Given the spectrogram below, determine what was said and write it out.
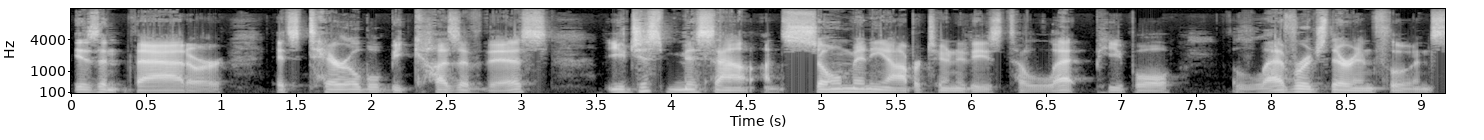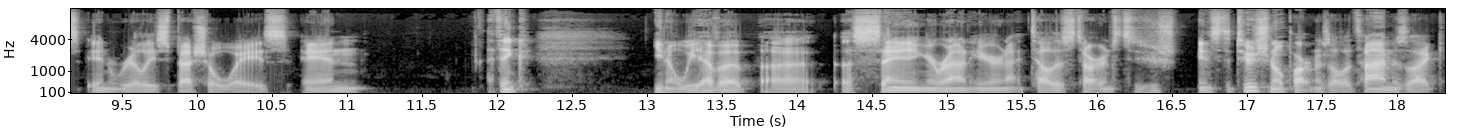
isn't that or it's terrible because of this, you just miss out on so many opportunities to let people leverage their influence in really special ways. And I think, you know, we have a, a, a saying around here, and I tell this to our institu- institutional partners all the time is like,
